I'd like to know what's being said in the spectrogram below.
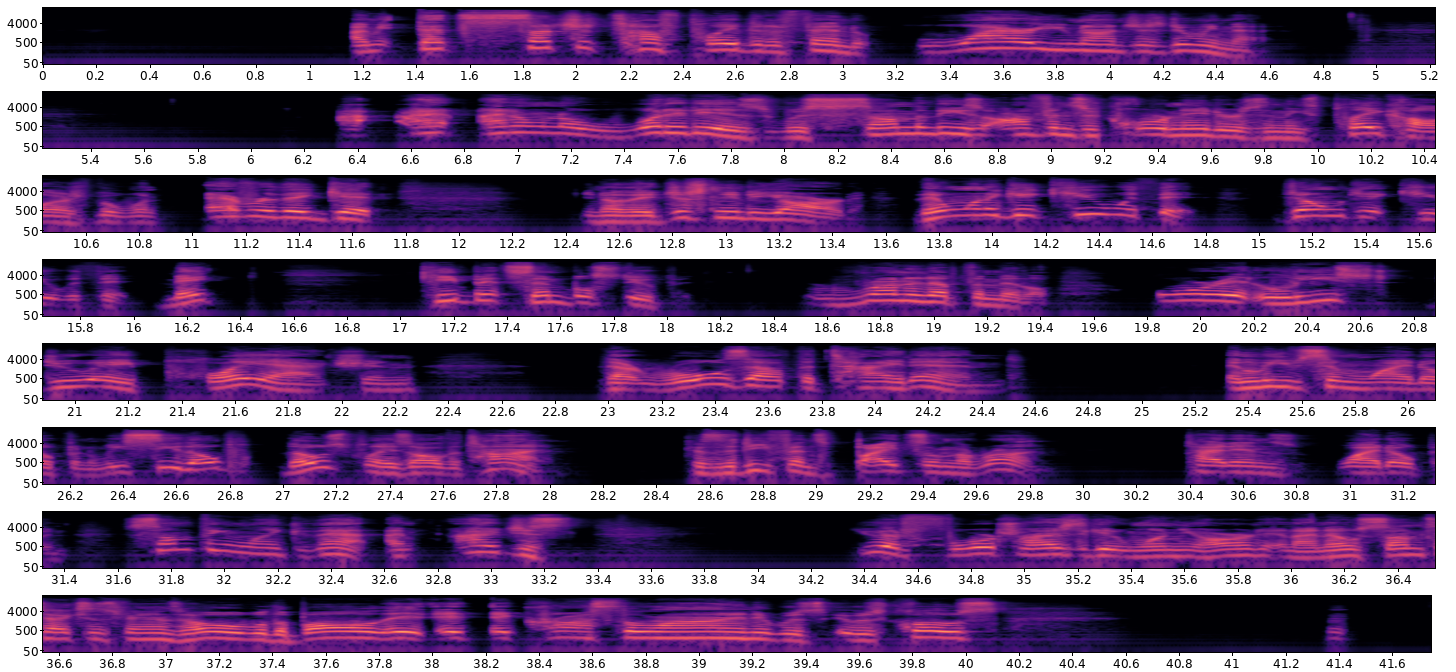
I mean, that's such a tough play to defend. Why are you not just doing that? I, I, I don't know what it is with some of these offensive coordinators and these play callers, but whenever they get, you know, they just need a yard, they want to get cute with it. Don't get cute with it. Make keep it simple, stupid. Run it up the middle, or at least do a play action that rolls out the tight end and leaves him wide open. We see those plays all the time because the defense bites on the run tight ends wide open. Something like that. I, mean, I just, you had four tries to get one yard, and I know some Texas fans, oh, well, the ball, it, it, it crossed the line. It was, it was close.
